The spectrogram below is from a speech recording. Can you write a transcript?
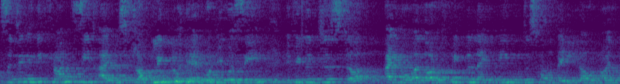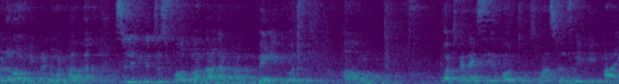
Sitting in the front seat, I was struggling to hear what you were saying. If you could just, uh, I know a lot of people like me who just have a very loud noise, but a lot of people don't have. But still, if you could just work on that, that would have been very good. Um, what can I say about Toastmasters maybe? I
